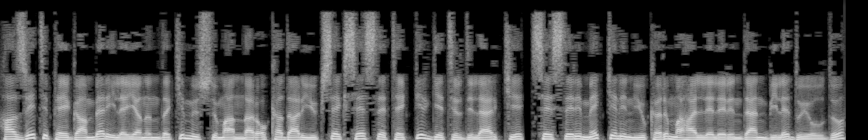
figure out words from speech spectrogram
Hazreti Peygamber ile yanındaki Müslümanlar o kadar yüksek sesle tekbir getirdiler ki, sesleri Mekke'nin yukarı mahallelerinden bile duyuldu,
